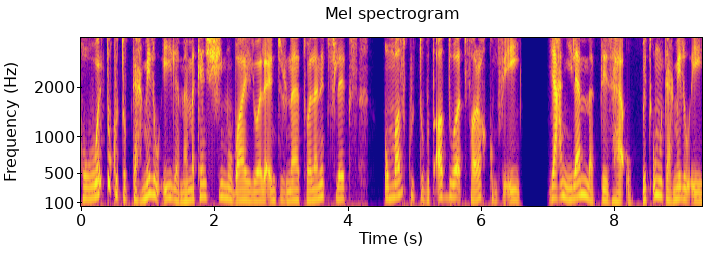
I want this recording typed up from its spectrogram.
هو أنتوا كنتوا بتعملوا إيه لما ما كانش في موبايل ولا إنترنت ولا نتفليكس؟ أمال كنتوا بتقضوا وقت فراغكم في إيه؟ يعني لما بتزهقوا بتقوموا تعملوا إيه؟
